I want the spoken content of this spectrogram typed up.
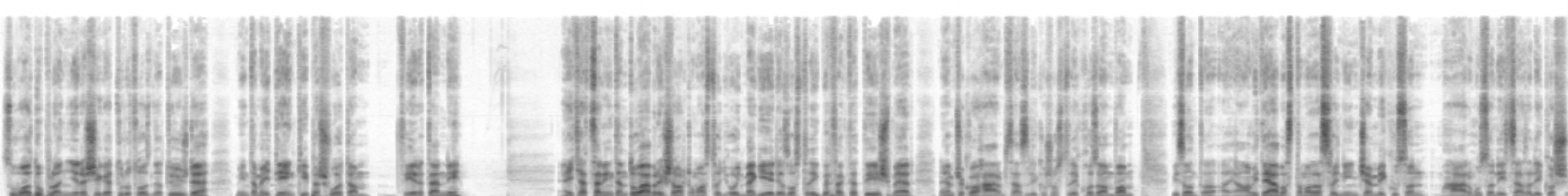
Szóval dupla annyi nyereséget tudott hozni a tőzsde, mint amit én képes voltam félretenni. Egy, hát szerintem továbbra is tartom azt, hogy, hogy megéri az osztalékbefektetés, mert nem csak a 3%-os osztalékhozam van, viszont a, amit elbasztam az az, hogy nincsen még 23-24%-os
